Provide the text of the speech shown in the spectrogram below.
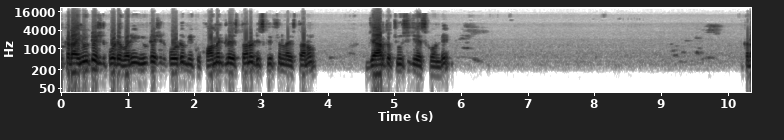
ఇక్కడ ఇన్విటేషన్ కోడ్ ఇవ్వాలి. ఇన్విటేషన్ కోడ్ మీకు కామెంట్లో ఇస్తాను డిస్క్రిప్షన్లో ఇస్తాను. జాగ్రత్త చూసి చేసుకోండి. ఇక్కడ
